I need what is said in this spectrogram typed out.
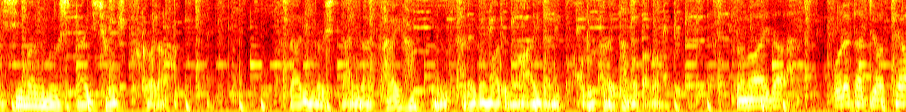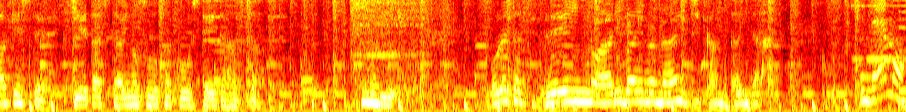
石丸の死体消失から二人の死体が再発見されるまでの間に殺されたのだなその間俺たちは手分けして消えた死体の捜索をしていたはずだ。つまり俺たち全員のアリバイがない時間帯だ。でも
